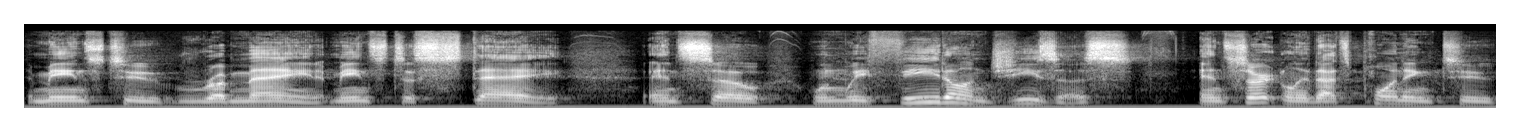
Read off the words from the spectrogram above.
It means to remain, it means to stay. And so when we feed on Jesus, and certainly that's pointing to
